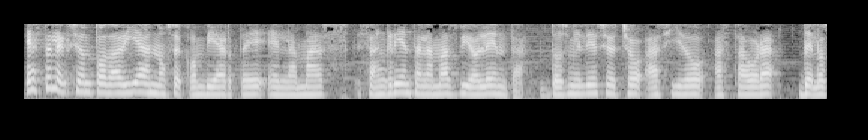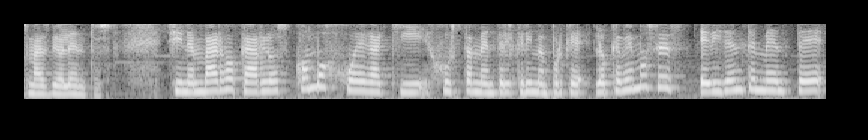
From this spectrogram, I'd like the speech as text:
esta elección todavía no se convierte en la más sangrienta, en la más violenta. 2018 ha sido hasta ahora de los más violentos. Sin embargo, Carlos, ¿cómo juega aquí justamente el crimen? Porque lo que vemos es evidentemente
